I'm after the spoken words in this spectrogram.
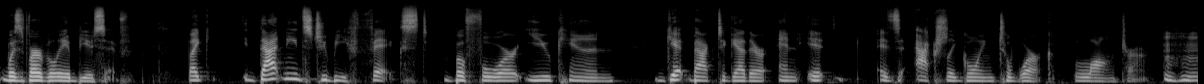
was verbally abusive. Like that needs to be fixed before you can get back together and it is actually going to work long term. Mm-hmm,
